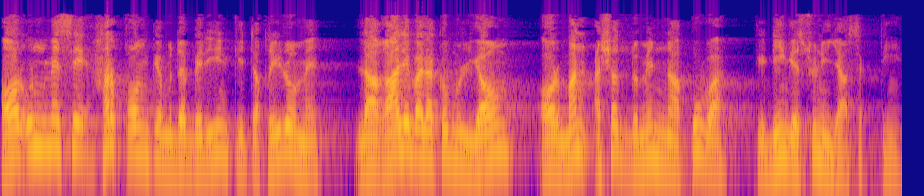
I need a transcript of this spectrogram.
اور ان میں سے ہر قوم کے مدبرین کی تقریروں میں لا غالب لکم اليوم اور من اشد منا قوہ کی ڈینگیں سنی جا سکتی ہیں۔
